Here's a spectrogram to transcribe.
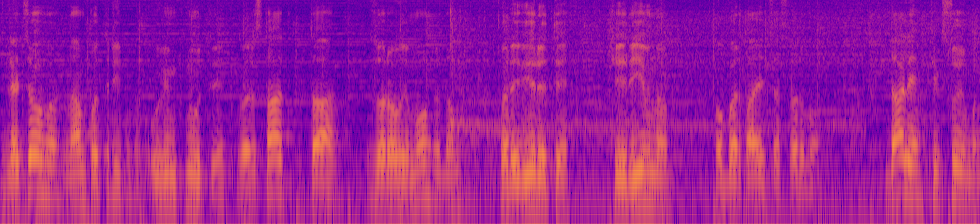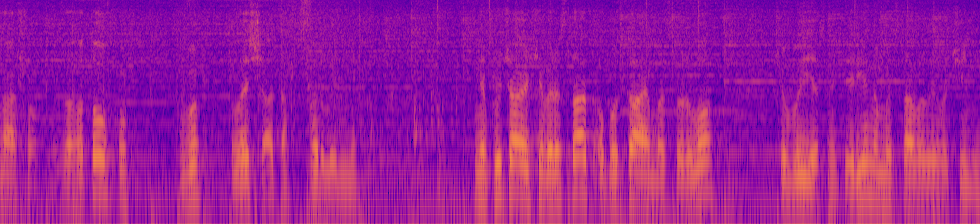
Для цього нам потрібно увімкнути верстат та зоровим оглядом перевірити, чи рівно обертається сверло. Далі фіксуємо нашу заготовку в лещата сверлильні. Не включаючи верстат, опускаємо сверло, щоб вияснити, рівно ми ставили його чи ні.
